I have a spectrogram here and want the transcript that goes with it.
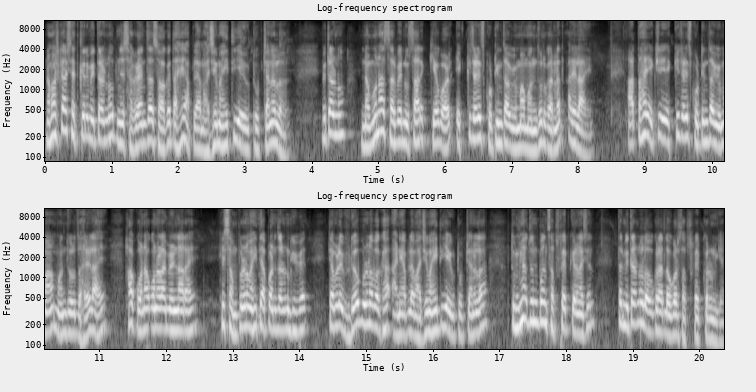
नमस्कार शेतकरी मित्रांनो तुमच्या सगळ्यांचं स्वागत आहे आपल्या माझी माहिती या यूट्यूब चॅनलवर मित्रांनो नमुना सर्वेनुसार केवळ एक्केचाळीस कोटींचा विमा मंजूर करण्यात आलेला आहे. आता हा एकशे एक्केचाळीस कोटींचा विमा मंजूर झालेला आहे. हा कोणाकोणाला मिळणार आहे हे संपूर्ण माहिती आपण जाणून घेऊयात. त्यामुळे व्हिडिओ पूर्ण बघा आणि आपल्या माझी माहिती या यूट्यूब चॅनलला तुम्ही अजून पण सबस्क्राईब केलं नसेल तर मित्रांनो लवकरात लवकर सबस्क्राईब करून घ्या.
